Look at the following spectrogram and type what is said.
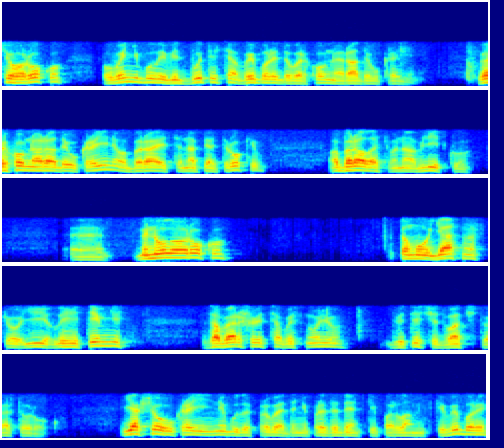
цього року повинні були відбутися вибори до Верховної Ради України. Верховна Рада України обирається на 5 років. Обиралась вона влітку е, минулого року, тому ясно, що її легітимність завершується весною 2024 року. Якщо в Україні не будуть проведені президентські і парламентські вибори,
